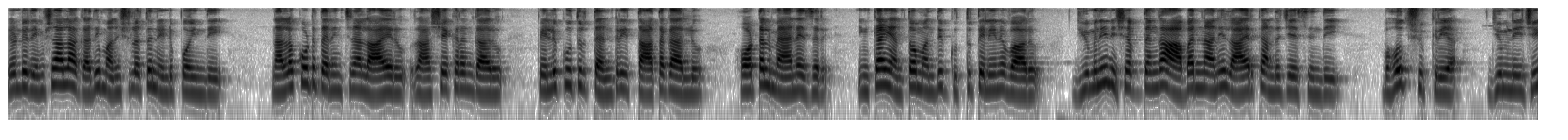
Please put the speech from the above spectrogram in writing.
రెండు నిమిషాల ఆ గది మనుషులతో నిండిపోయింది. నల్లకోటు ధరించిన లాయరు రాజశేఖరం గారు పెళ్ళికూతురు తండ్రి తాతగార్లు హోటల్ మేనేజర్ ఇంకా ఎంతోమంది గుర్తు తెలియని వారు. ద్యుమిని నిశ్శబ్దంగా ఆభరణాన్ని లాయర్కి అందజేసింది. బహుత్ శుక్రియ. ద్యుమ్నీజీ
